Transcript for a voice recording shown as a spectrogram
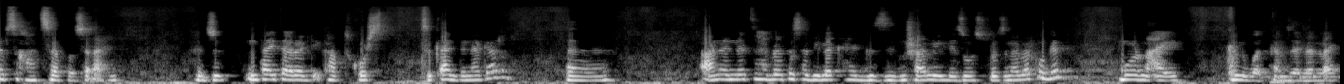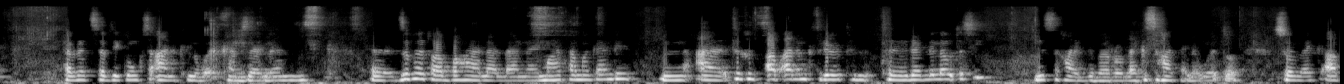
ነብስኻ ትሰርሖ ስራሕ እዩ እንታይ ተረዲእ ካብቲ ኮርስ ትቀንዲ ነገር ኣነ ነቲ ህብረተሰብ ኢለ ክሕግዝ ምሻሉ ኢለ ዝወስዶ ዝነበርኩ ግን ሞር ንዓይ ክልወጥ ከም ዘለን ላይ ሕብረተሰብ ዘይኮንኩስ ኣነ ክልወጥ ከም ዘለን ዝፈትዋ ባህል ኣላና ማህታማ ጋንዴ ኣብ ዓለም ክትሪኦ ትደሊ ለውጢ ሲ ንስኻ ግበሮ እስኻ ተለወጦ ኣብ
